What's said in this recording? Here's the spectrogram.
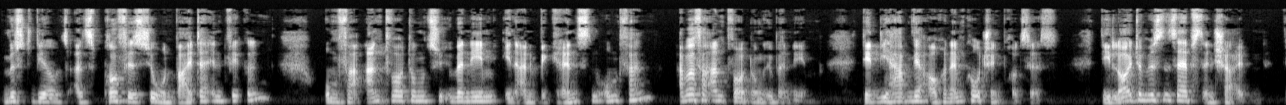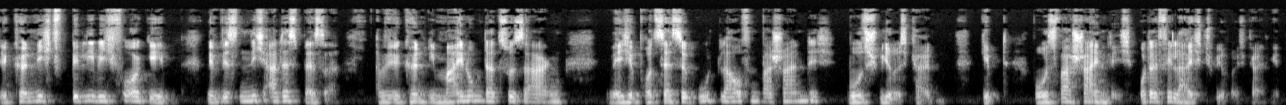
müssten wir uns als Profession weiterentwickeln, um Verantwortung zu übernehmen in einem begrenzten Umfang, aber Verantwortung übernehmen. Denn die haben wir auch in einem Coaching-Prozess. Die Leute müssen selbst entscheiden. Wir können nicht beliebig vorgeben. Wir wissen nicht alles besser. Aber wir können die Meinung dazu sagen, welche Prozesse gut laufen wahrscheinlich, wo es Schwierigkeiten gibt, wo es wahrscheinlich oder vielleicht Schwierigkeiten gibt,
